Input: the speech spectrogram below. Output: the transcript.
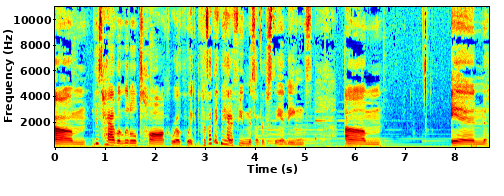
um, just have a little talk real quick because I think we had a few misunderstandings um, in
